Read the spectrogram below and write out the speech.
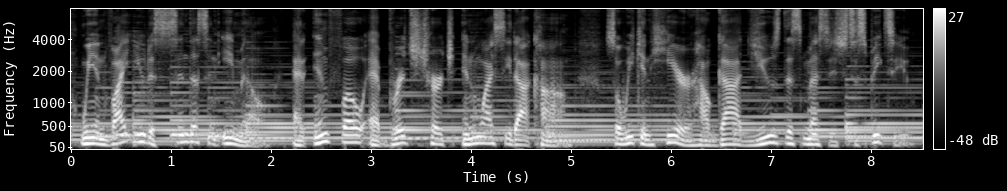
We invite you to send us an email at info at bridgechurchnyc.com so we can hear how God used this message to speak to you.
